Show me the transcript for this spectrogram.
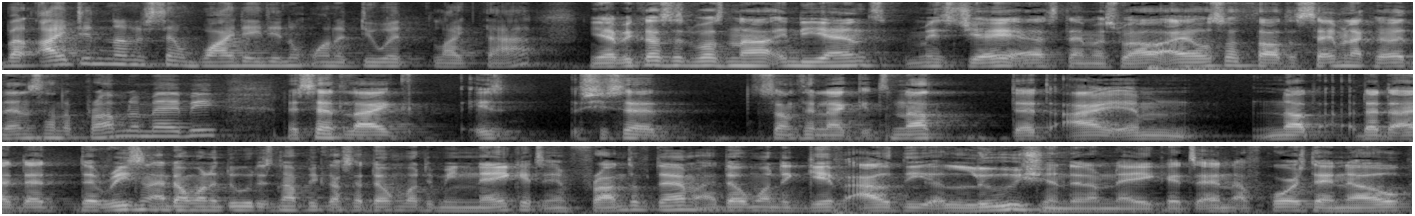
but I didn't understand why they didn't want to do it like that. Yeah, because it was not in the end. Miss J asked them as well. I also thought the same. Like, her. then it's not a problem. Maybe they said like, is she said something like, it's not that I am not that I that the reason I don't want to do it is not because I don't want to be naked in front of them. I don't want to give out the illusion that I'm naked. And of course, they know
